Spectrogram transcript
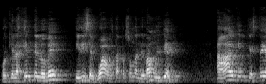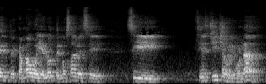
porque la gente lo ve y dice, wow, esta persona le va muy bien. A alguien que esté entre Camagua y Elote, no sabe si, si, si es chicha o limonada.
